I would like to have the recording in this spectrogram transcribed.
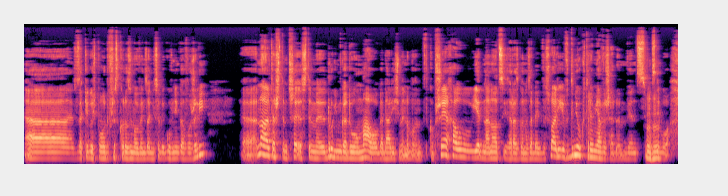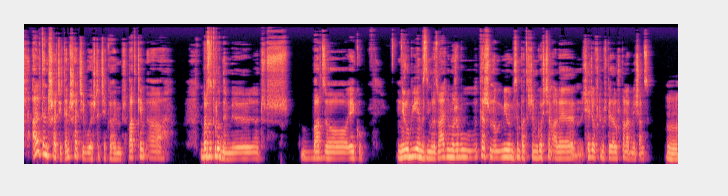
e, z jakiegoś powodu wszystko rozumiał, więc oni sobie głównie go włożyli. E, no ale też z tym, z tym drugim gadułą mało gadaliśmy, no bo on tylko przyjechał, jedna noc i zaraz go na zabieg wysłali w dniu, w którym ja wyszedłem, więc, mhm. więc nie było. Ale ten trzeci, ten trzeci był jeszcze ciekawym przypadkiem. O, bardzo trudnym. Y, znaczy, bardzo, jejku. Nie lubiłem z nim rozmawiać, mimo że był też no, miłym, sympatycznym gościem, ale siedział w tym szpitalu już ponad miesiąc. Mm.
